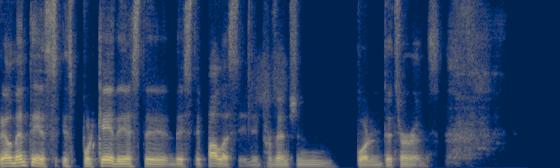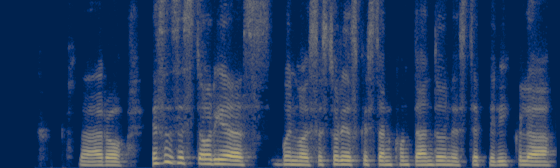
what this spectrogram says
realmente es, es por qué de este, de este policy de prevention por deterrence. Claro, esas historias, bueno, las historias que están contando en esta película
